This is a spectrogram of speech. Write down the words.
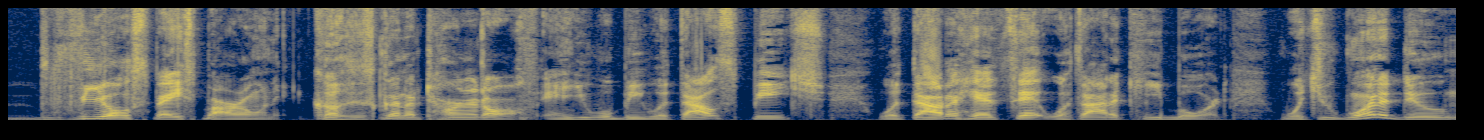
VO spacebar on it, because it's gonna turn it off, and you will be without speech, without a headset, without a keyboard. What you want to do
